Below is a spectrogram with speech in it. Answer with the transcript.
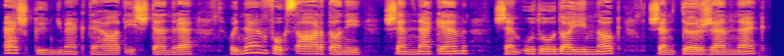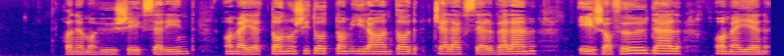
Esküdj meg tehát Istenre, hogy nem fogsz ártani sem nekem, sem utódaimnak, sem törzsemnek, hanem a hűség szerint, amelyet tanúsítottam irántad, cselekszel velem, és a földdel, amelyen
